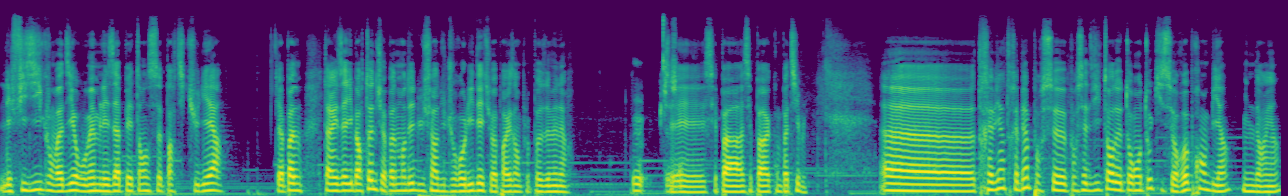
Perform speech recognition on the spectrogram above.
les physiques, on va dire, ou même les appétences particulières, tu vas pas. T'as Reza Liberton, tu vas pas demander de lui faire du Drew Holiday, tu vois, par exemple, au poste de meneur. Mm, c'est pas, c'est pas compatible. Euh, très bien, très bien pour, ce, pour cette victoire de Toronto qui se reprend bien, mine de rien.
